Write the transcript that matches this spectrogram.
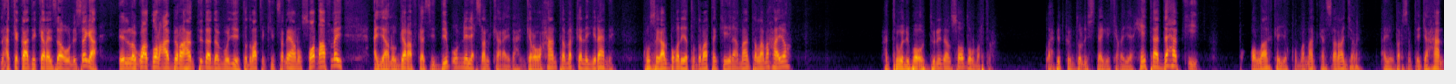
maxaad ka qaadi karaysaa uun isaga in lagu dul cabiro hantidaada mooye toddobaatankii sane aanu soo dhaafnay ayaanu garafkaasi dib u milicsan karayna garow ahaanta marka la yidhaahne ilaa maanta lama hayo hanti weliba oo dunidan soo dulmarta wax bitcoin dul istaagi karaya xitaa dahabkii boqolaalka iyo kumanaanka sanaa jaray ayuu barsantaj ahaan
